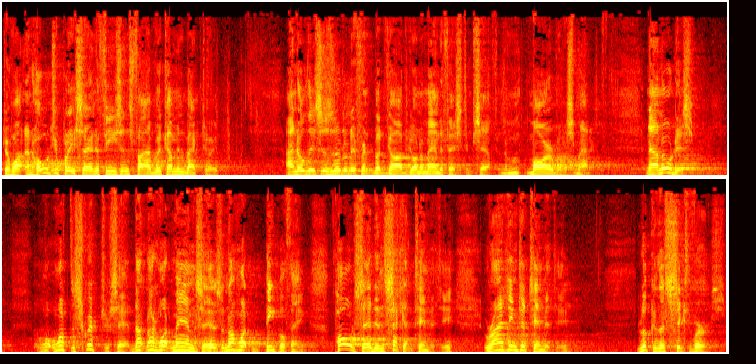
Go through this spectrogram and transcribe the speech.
to what, and hold your place there in Ephesians 5, we're coming back to it. I know this is a little different, but God's going to manifest himself in a marvelous manner. Now, notice, what the scripture said, not, not what man says, and not what people think. Paul said in 2 Timothy, writing to Timothy, look at the sixth verse.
